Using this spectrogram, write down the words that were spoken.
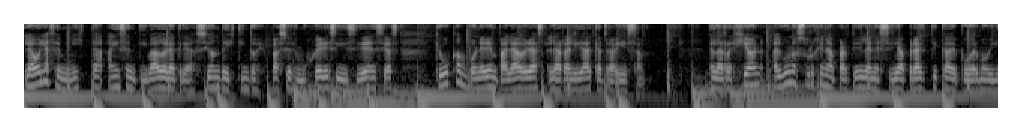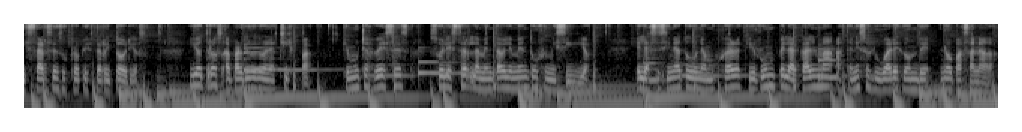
La ola feminista ha incentivado la creación de distintos espacios de mujeres y disidencias que buscan poner en palabras la realidad que atraviesan. En la región, algunos surgen a partir de la necesidad práctica de poder movilizarse en sus propios territorios, y otros a partir de una chispa, que muchas veces suele ser lamentablemente un femicidio, el asesinato de una mujer que irrumpe la calma hasta en esos lugares donde no pasa nada.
